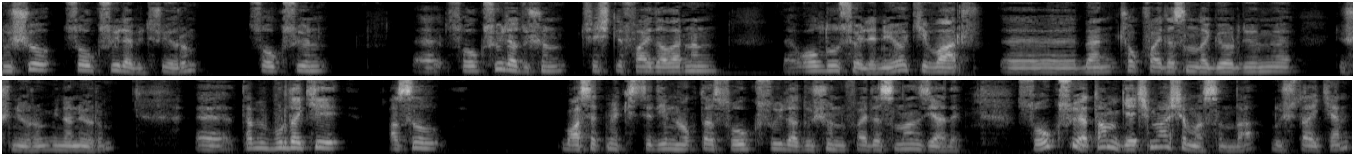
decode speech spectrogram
duşu soğuk suyla bitiriyorum. Soğuk suyun e, soğuk suyla duşun çeşitli faydalarının e, olduğu söyleniyor ki var. E, ben çok faydasını da gördüğümü düşünüyorum, inanıyorum. E, tabii buradaki asıl bahsetmek istediğim nokta soğuk suyla duşun faydasından ziyade soğuk suya tam geçme aşamasında duştayken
